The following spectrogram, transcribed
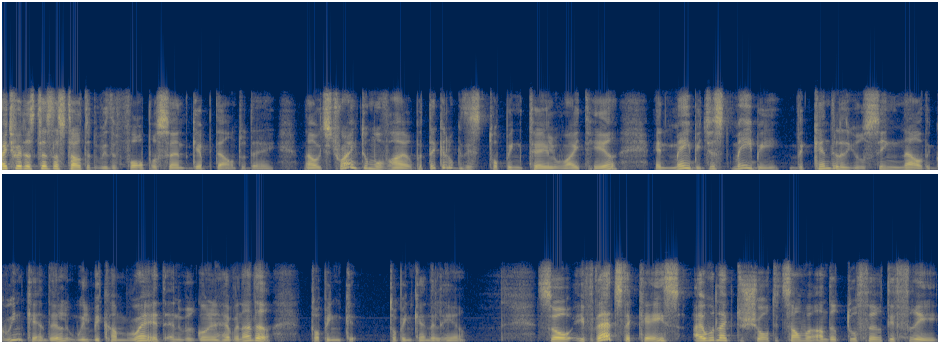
Hi traders, Tesla started with a 4% gap down today. Now it's trying to move higher, but take a look at this topping tail right here. And maybe, just maybe, the candle you're seeing now, the green candle, will become red and we're going to have another topping, topping candle here. So if that's the case, I would like to short it somewhere under 233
